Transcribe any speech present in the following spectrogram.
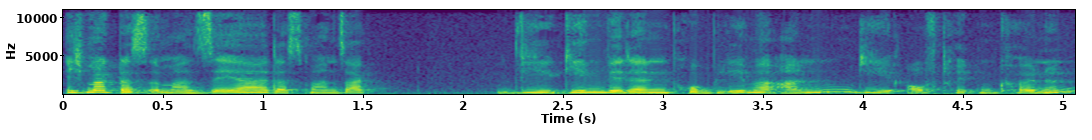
Ich mag das immer sehr, dass man sagt, wie gehen wir denn Probleme an, die auftreten können,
